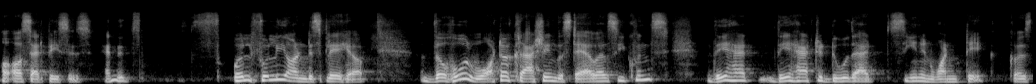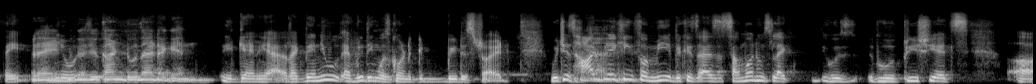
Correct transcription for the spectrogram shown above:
or, or set pieces, and it's full, fully on display here. The whole water crashing the stairwell sequence, they had they had to do that scene in one take because they Right. knew Because you can't do that again. again yeah like they knew everything was going to be destroyed which is heartbreaking for me because as someone who's like who's who appreciates uh,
